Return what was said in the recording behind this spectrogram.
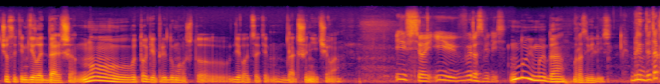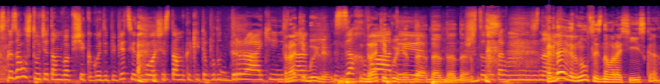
что с этим делать дальше. Но в итоге придумал, что делать с этим дальше нечего. И все, и вы развелись. Ну и мы, да, развелись. Блин, ты так сказал, что у тебя там вообще какой-то пипец. Я думала, сейчас там какие-то будут драки, не Драки знаю, были. захваты. Драки были, да, да, да, да. Что-то там, не знаю. Когда я вернулся из Новороссийска,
